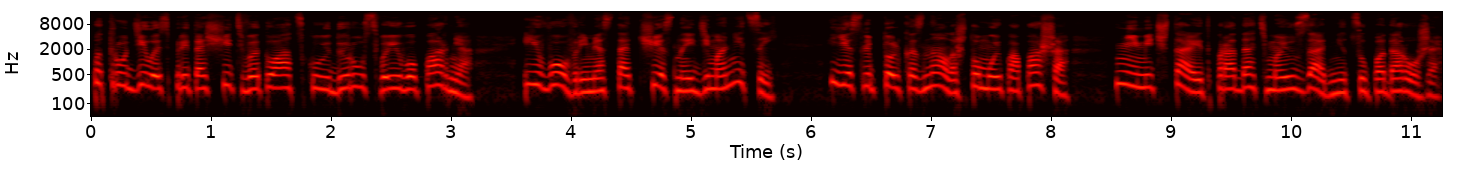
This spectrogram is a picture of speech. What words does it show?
потрудилась притащить в эту адскую дыру своего парня и вовремя стать честной демоницей, если б только знала, что мой папаша не мечтает продать мою задницу подороже».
